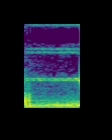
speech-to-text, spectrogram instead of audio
you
